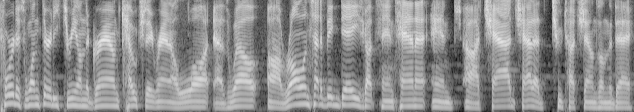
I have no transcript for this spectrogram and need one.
Portis 133 on the ground. Couch they ran a lot as well. Uh, Rollins had a big day. He's got Santana and uh, Chad. Chad had two touchdowns on the day.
